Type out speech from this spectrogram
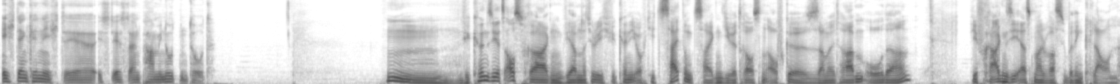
Ich denke nicht. Er ist erst ein paar Minuten tot. Hm, wir können sie jetzt ausfragen. Wir haben natürlich, wir können ihr auch die Zeitung zeigen, die wir draußen aufgesammelt haben, oder wir fragen sie erstmal was über den Clown.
